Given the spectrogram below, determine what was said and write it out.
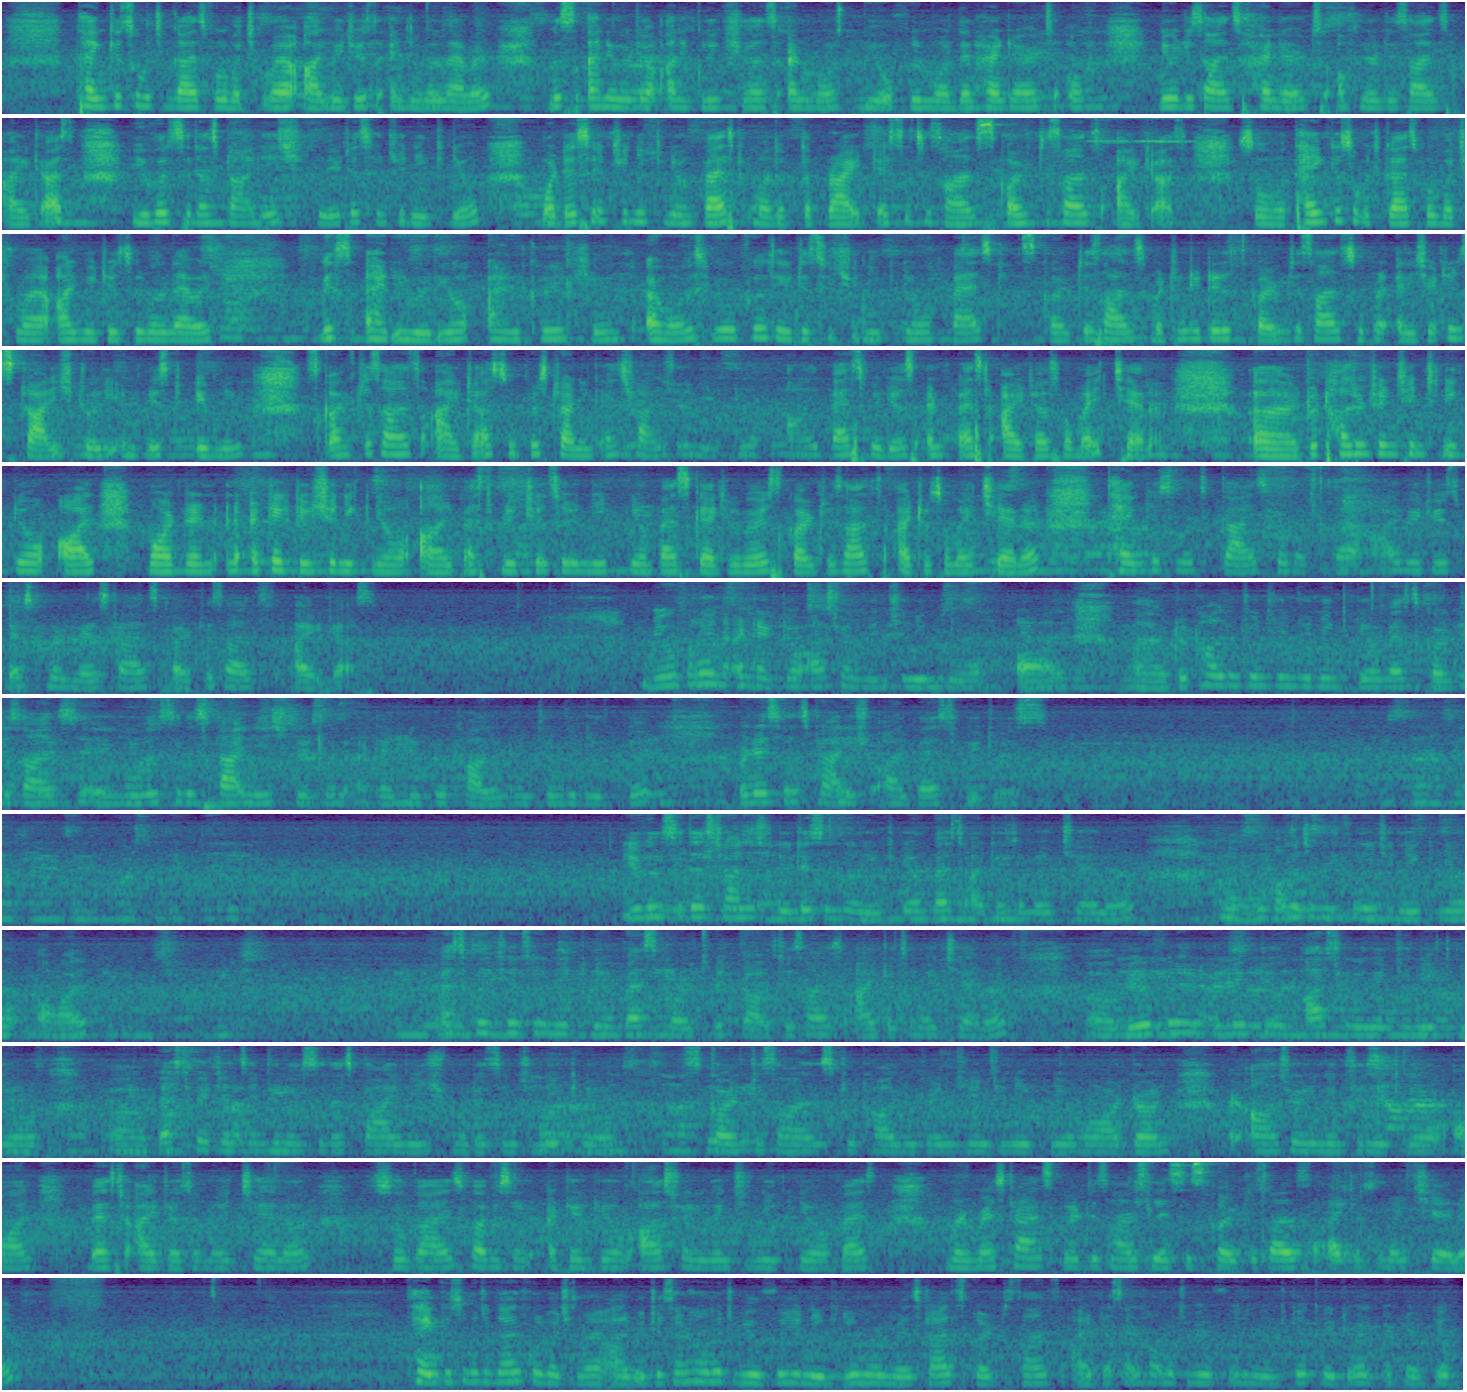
Thank you so much guys for watching my all videos and you will never miss any video any collections and most beautiful more than hundreds of new designs hundreds of new designs ideas. You will see the stylish latest and unique new modest and unique new best mod of the brightest designs skirt designs ideas. So thank you so much guys for watching my all videos. You will never miss any video any collections most beautiful latest unique new best skirt designs button detail skirt designs super elegant and stylish truly impressed evening. Skirt designs ideas super stunning and stylish. All best videos and best ideas on my channel. Uh, 2020 unique new all modern and attractive unique new all best collections unique new best casual wear skirt designs ideas on my channel. Thank you so much guys for watching all videos. Best mermaid style skirt designs ideas beautiful and attractive Australian unique new all uh, 2020 unique new West Skirt designs. Uh, you will see the stylish, creative and attractive 2020 unique new it's stylish all best videos. You will see the stylish latest and unique new best items on my channel. Uh, how much beautiful and unique new all Best collections unique new best skirts with blouse designs items on my channel. Uh, beautiful and attractive Australian and unique new uh, best fashions will see the stylish modest and unique new skirt designs 2020 and unique new modern and Australian and unique new all best items on my channel. So guys, fabulous and attractive Australian and unique new best mermaid style skirt designs, laces skirt designs items on my channel thank you so much guys for watching my all videos and how much beautiful unique new mermaid style skirt designs and how much beautiful unique creative and attractive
